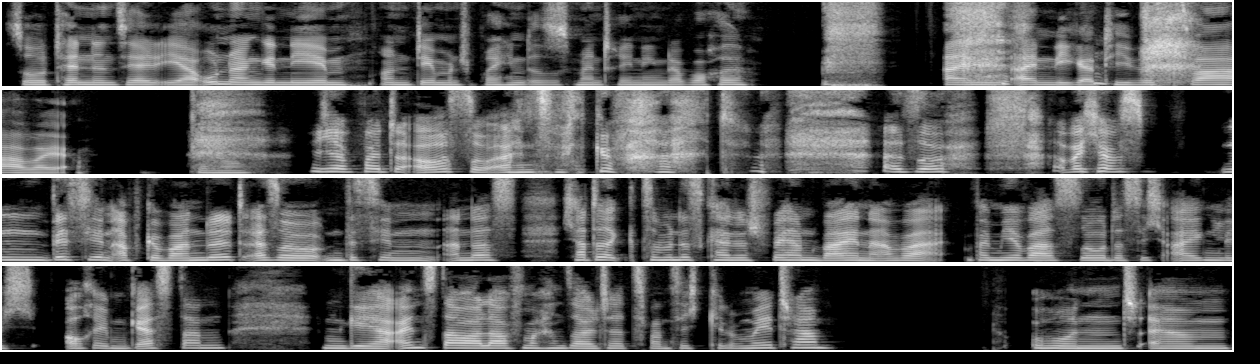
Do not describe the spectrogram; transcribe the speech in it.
so tendenziell eher unangenehm und dementsprechend ist es mein Training der Woche. ein, ein negatives zwar, aber ja. Genau. Ich habe heute auch so eins mitgebracht. Also, aber ich habe es ein bisschen abgewandelt, also ein bisschen anders. Ich hatte zumindest keine schweren Beine, aber bei mir war es so, dass ich eigentlich auch eben gestern einen GR1-Dauerlauf machen sollte, 20 Kilometer. Und ähm,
